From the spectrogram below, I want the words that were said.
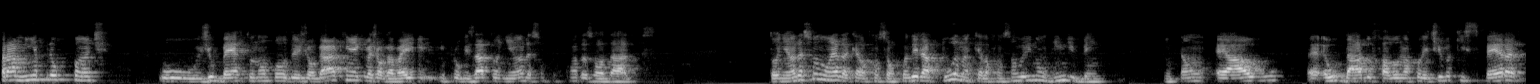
para mim é preocupante. O Gilberto não poder jogar, quem é que vai jogar? Vai improvisar Tony Anderson por quantas rodadas? Tony Anderson não é daquela função. Quando ele atua naquela função, ele não rinde bem. Então é algo. É, o Dado falou na coletiva que espera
